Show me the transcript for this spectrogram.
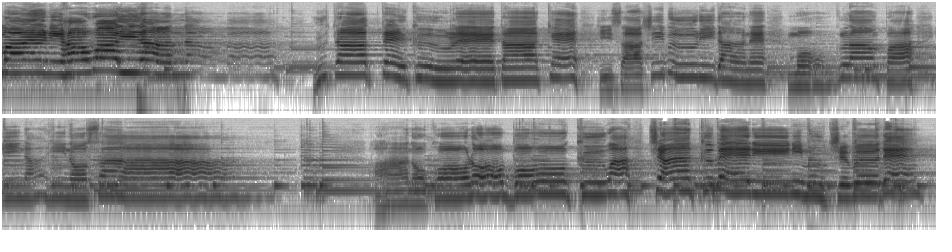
前にハワイアンナンバー歌ってくれたけ久しぶりだね。もうグランパいないのさ。あの頃僕はチャックベリーに夢中で。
